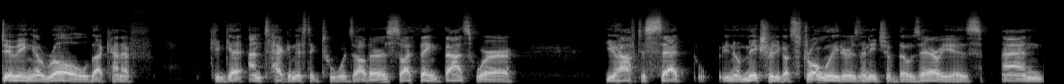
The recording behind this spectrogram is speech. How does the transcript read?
doing a role that kind of can get antagonistic towards others. So I think that's where you have to set, you know, make sure you've got strong leaders in each of those areas and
